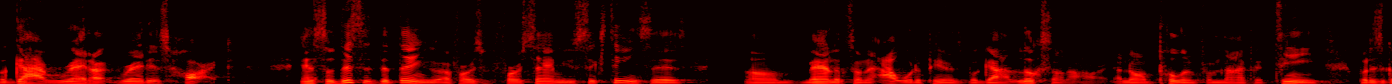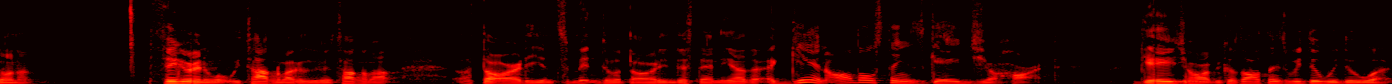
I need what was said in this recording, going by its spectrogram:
But God read, uh, read his heart. And so this is the thing. Uh, first, First Samuel 16 says, um, man looks on the outward appearance, but God looks on the heart. I know I'm pulling from 915, but it's going to figure into what we're talking about because we've been talking about authority and submitting to authority and this, that, and the other. Again, all those things gauge your heart. Gauge your heart because all things we do, we do what?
